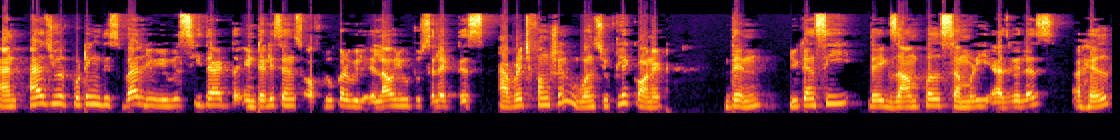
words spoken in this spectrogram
and as you are putting this value you will see that the IntelliSense of Looker will allow you to select this average function. Once you click on it then you can see the example summary as well as a help.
